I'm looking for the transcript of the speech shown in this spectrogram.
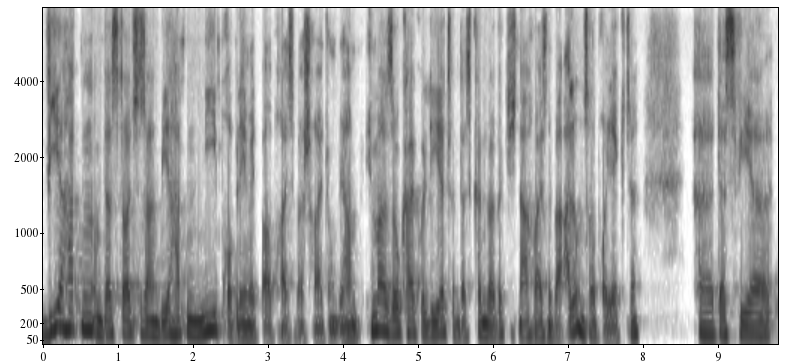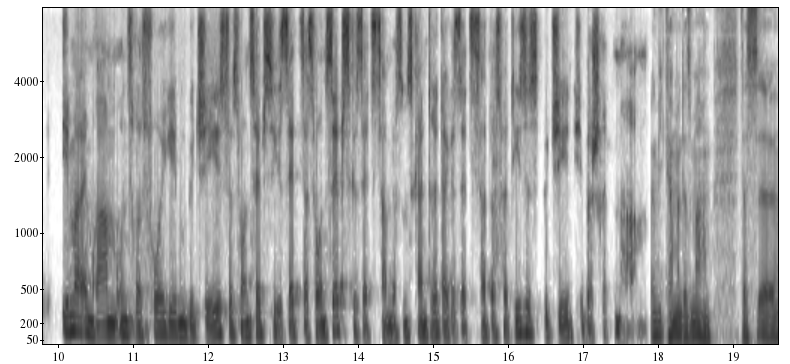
Wir hatten, um das deutsch zu sagen, wir hatten nie Probleme mit Baupreisüberschreitungen. Wir haben immer so kalkuliert, und das können wir wirklich nachweisen über alle unsere Projekte, äh, dass wir immer im Rahmen unseres vorgegebenen Budgets, dass wir uns selbst die Gesetz, dass wir uns selbst gesetzt haben, dass uns kein Dritter gesetzt hat, dass wir dieses Budget nicht überschritten haben. Wie kann man das machen? Das äh,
